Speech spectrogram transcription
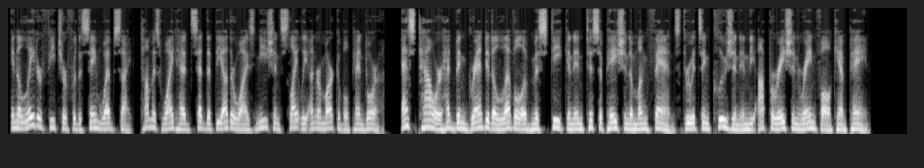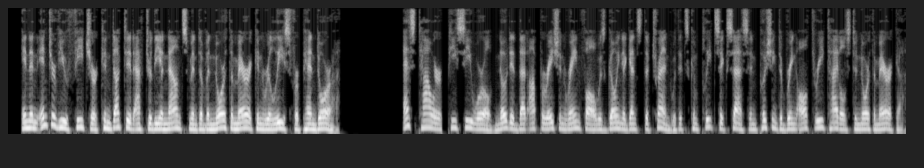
In a later feature for the same website, Thomas Whitehead said that the otherwise niche and slightly unremarkable Pandora S Tower had been granted a level of mystique and anticipation among fans through its inclusion in the Operation Rainfall campaign. In an interview feature conducted after the announcement of a North American release for Pandora. S Tower, PC World noted that Operation Rainfall was going against the trend with its complete success in pushing to bring all three titles to North America.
